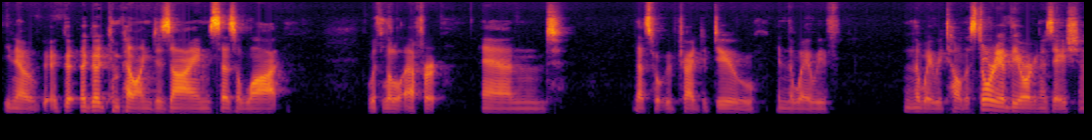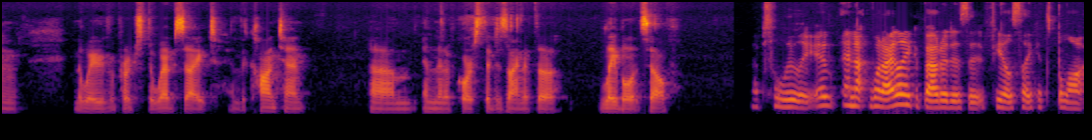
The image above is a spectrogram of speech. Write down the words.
you know, a good, a good compelling design says a lot with little effort, and that's what we've tried to do in the way we've, in the way we tell the story of the organization, the way we've approached the website and the content, um, and then of course the design of the label itself. Absolutely, it, and what I like about it is it feels like it's belong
